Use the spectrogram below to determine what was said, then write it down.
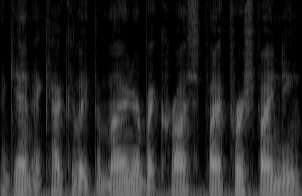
Again, I calculate the minor by cross first finding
